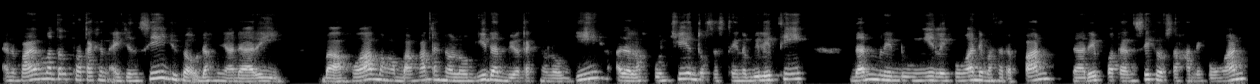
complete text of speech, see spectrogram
Environmental Protection Agency juga udah menyadari bahwa mengembangkan teknologi dan bioteknologi adalah kunci untuk sustainability dan melindungi lingkungan di masa depan dari potensi kerusakan lingkungan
